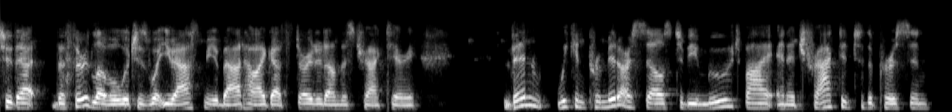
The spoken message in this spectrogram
to that the third level, which is what you asked me about, how I got started on this track, Terry. Then we can permit ourselves to be moved by and attracted to the person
